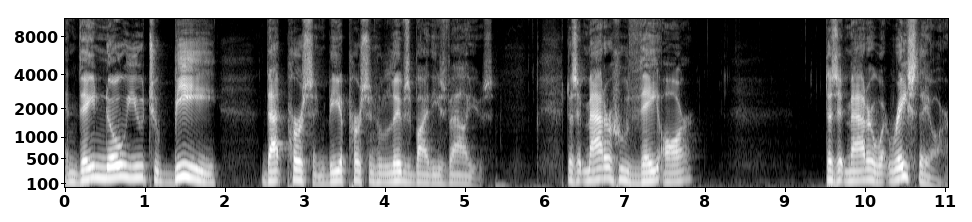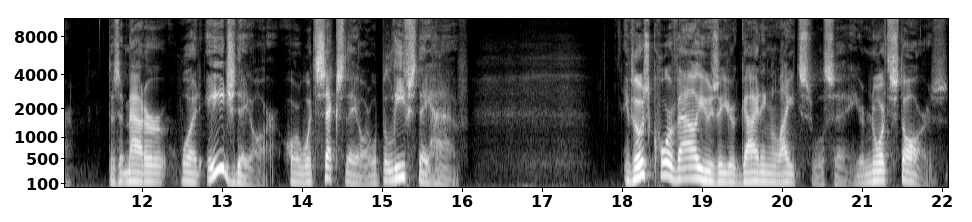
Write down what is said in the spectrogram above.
and they know you to be that person, be a person who lives by these values, does it matter who they are? Does it matter what race they are? Does it matter what age they are, or what sex they are, what beliefs they have? If those core values are your guiding lights, we'll say, your North Stars,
